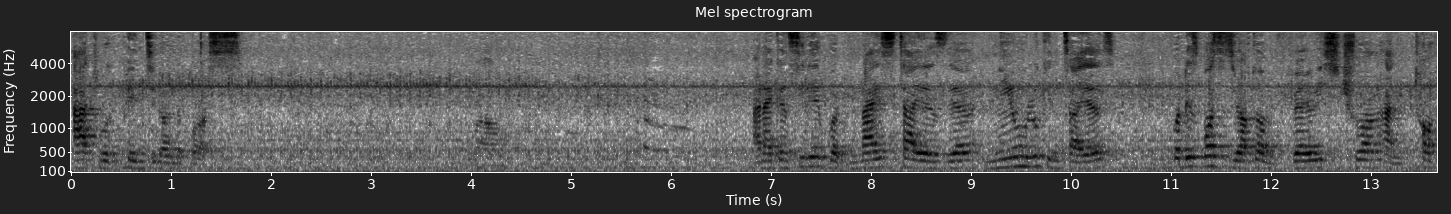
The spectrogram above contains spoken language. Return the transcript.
artwork painted on the bus. Wow. and I can see they've got nice tires there new looking tires. For these buses you have to have very strong and tough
